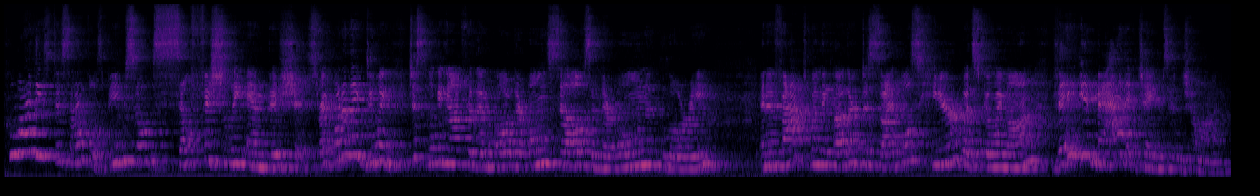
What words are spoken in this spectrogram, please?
who are these disciples being so selfishly ambitious, right? What are they doing? Just looking out for them, oh, their own selves and their own glory. And in fact, when the other disciples hear what's going on, they get mad at James and John.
